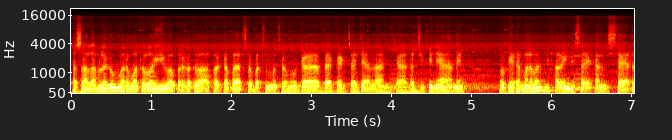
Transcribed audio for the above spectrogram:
Assalamualaikum warahmatullahi wabarakatuh. Apa kabar sobat semua? Semoga baik-baik saja lancar rezekinya. Amin. Oke teman-teman kali ini saya akan share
